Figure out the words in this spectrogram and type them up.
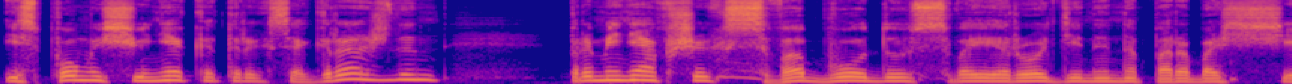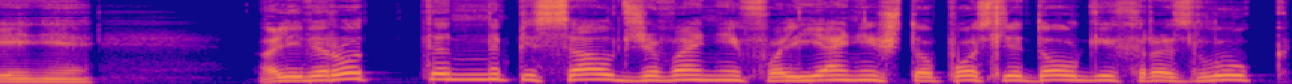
и с помощью некоторых сограждан, променявших свободу своей родины на порабощение, Оливеротто написал Джованни Фольяни, что после долгих разлук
